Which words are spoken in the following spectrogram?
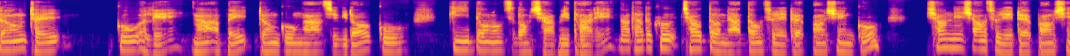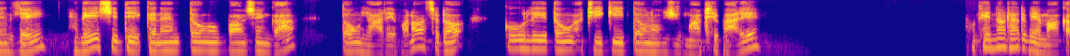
တုံးထိတ်ကိုအလေငါအပိတ်တုံးကိုငါဆိုပြီးတော့ကိုကီသုံးလုံးစလုံးရှာပေးသွားတယ်နောက်ထပ်တစ်ခု6တော်များ3ဆိုတဲ့အတွက်ပေါင်းရှင်းကို6နှစ်6ဆိုတဲ့အတွက်ပေါင်းရှင်းလေလေးရှိတဲ့ကနန်း3လုံးပေါင်းရှင်းက3ရတယ်ပေါ့နော်ဆိုတော့ 643အထိကီ3လုံးယူမှာဖြစ်ပါတယ်။ Okay နောက်ထပ်တစ်ပြန်မှာက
